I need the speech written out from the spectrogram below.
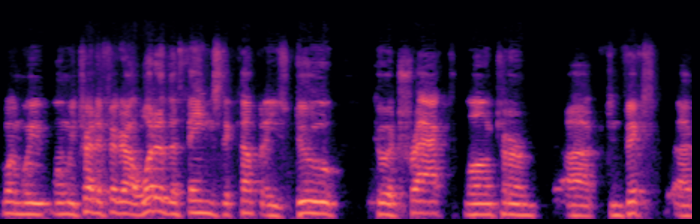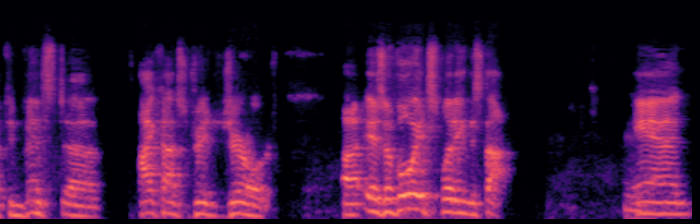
when we when we try to figure out what are the things that companies do to attract long-term uh, convinced uh, convinced uh, high concentrated shareholders uh, is avoid splitting the stock. Mm-hmm. And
